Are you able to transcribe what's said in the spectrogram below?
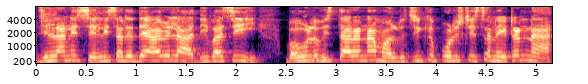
જિલ્લાની શેલી સરહદે આવેલા આદિવાસી બહુલ વિસ્તારના મલુજીક પોલીસ સ્ટેશન હેઠળના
